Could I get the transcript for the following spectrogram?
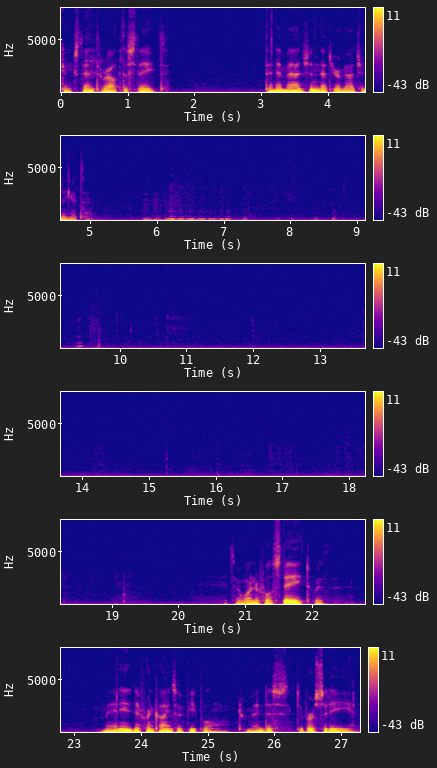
can extend throughout the state, then imagine that you're imagining it. It's a wonderful state with many different kinds of people, tremendous diversity and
